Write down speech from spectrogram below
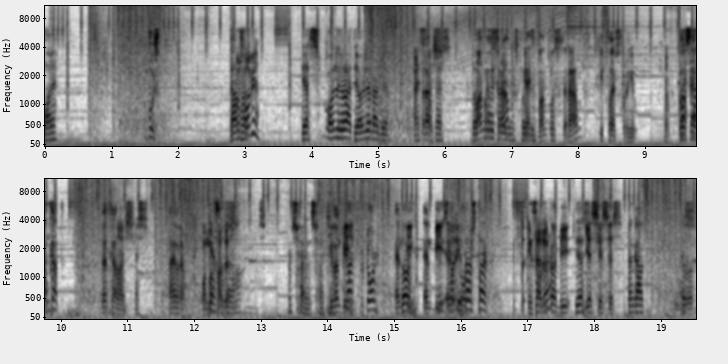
Molly. Push. Ты Down, push down. lobby? Yes, only radio, only radio. Nice. Nice. One was ramp, guys. One was ramp. He flashed for him. Nice. cut, cut. Dead cut. Nice. I have ramp. One Cancel hard. that. It's fine, it's fine. He went B. The door. And Door. B. And B. And B. he's stuck. It's inside there? guy B. Yes. Yes, yes, yes. Gang out. Yes.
